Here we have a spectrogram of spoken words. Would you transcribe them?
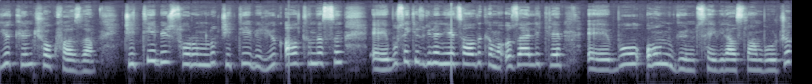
yükün çok fazla. Ciddi bir sorumluluk, ciddi bir yük altındasın. E, bu 8 güne niyet aldık ama özellikle e, bu 10 gün sevgili Aslan Burcu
